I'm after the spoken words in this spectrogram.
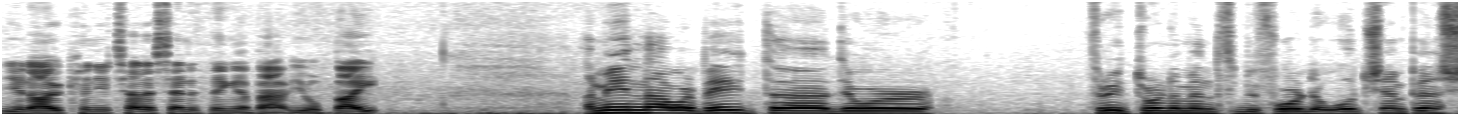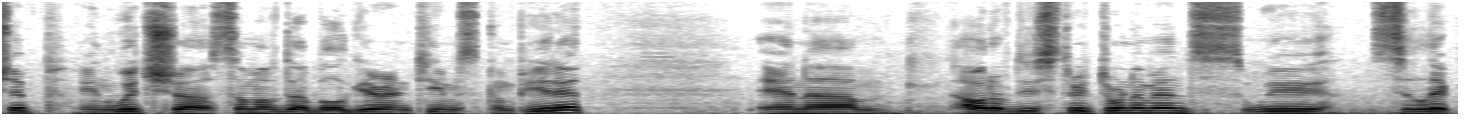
you know, can you tell us anything about your bait? I mean, our bait, uh, there were three tournaments before the World Championship in which uh, some of the Bulgarian teams competed. And um, out of these three tournaments, we select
